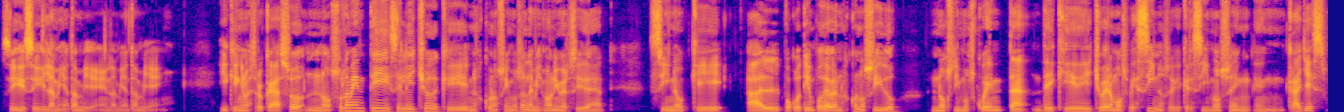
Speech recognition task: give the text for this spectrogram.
Sí, sí, la mía también, la mía también. Y que en nuestro caso no solamente es el hecho de que nos conocimos en la misma universidad, sino que al poco tiempo de habernos conocido nos dimos cuenta de que de hecho éramos vecinos, de que crecimos en, calles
